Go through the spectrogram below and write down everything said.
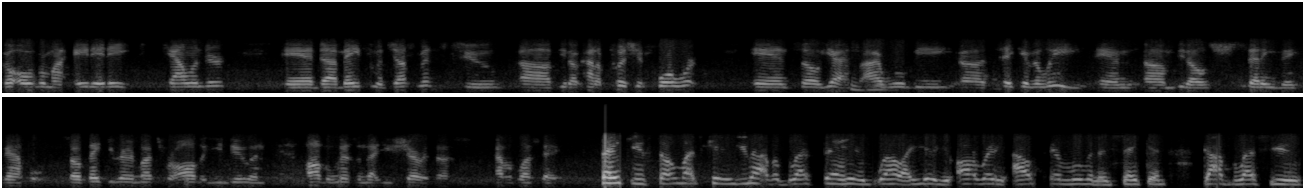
go over my 888 calendar and uh, made some adjustments to, uh, you know, kind of push it forward. And so, yes, mm-hmm. I will be uh, taking the lead and, um, you know, setting the example. So thank you very much for all that you do and all the wisdom that you share with us. Have a blessed day. Thank you so much, King. You have a blessed day as well. I hear you already out there moving and shaking. God bless you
